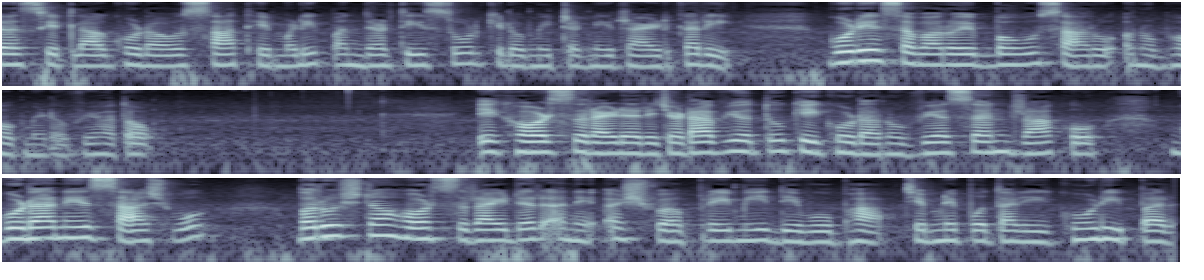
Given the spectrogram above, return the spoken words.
દસ જેટલા ઘોડાઓ સાથે મળી પંદરથી સોળ કિલોમીટરની રાઇડ કરી ઘોડે સવારોએ બહુ સારો અનુભવ મેળવ્યો હતો. એક હોર્સ રાઇડરે જણાવ્યું હતું કે, ઘોડાનું વ્યસન રાખો, ઘોડાને સાચવો ભરૂચના હોર્સ રાઇડર અને અશ્વ પ્રેમી દેવોભા જેમણે પોતાની ઘોડી પર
